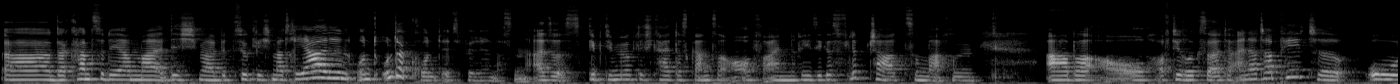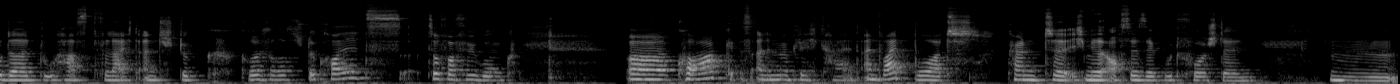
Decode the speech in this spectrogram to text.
Äh, da kannst du dir mal, dich mal bezüglich Materialien und Untergrund inspirieren lassen. Also es gibt die Möglichkeit, das Ganze auf ein riesiges Flipchart zu machen, aber auch auf die Rückseite einer Tapete oder du hast vielleicht ein Stück größeres Stück Holz zur Verfügung. Äh, Kork ist eine Möglichkeit. Ein Whiteboard könnte ich mir auch sehr, sehr gut vorstellen. Mm,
